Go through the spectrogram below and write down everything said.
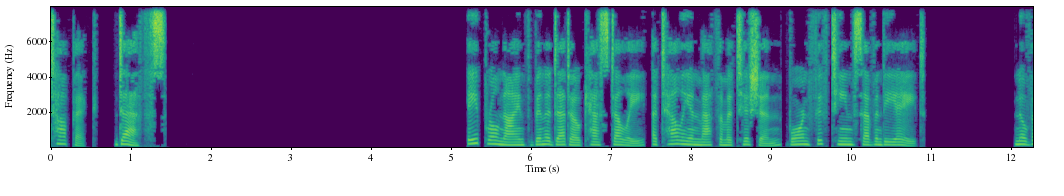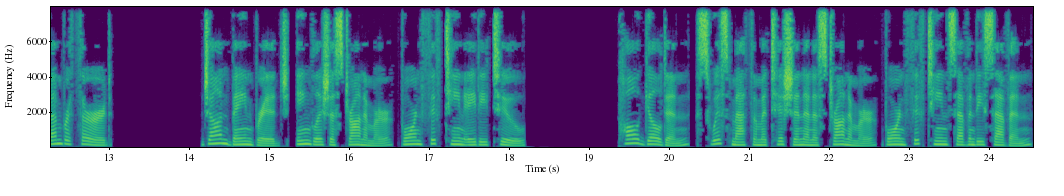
Topic: Deaths April 9 – Benedetto Castelli, Italian mathematician born 1578 November 3 John Bainbridge, English astronomer born 1582 Paul Guldin, Swiss mathematician and astronomer born 1577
